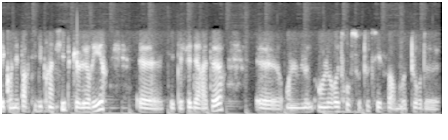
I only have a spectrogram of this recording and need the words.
c'est qu'on est parti du principe que le rire, euh, qui était fédérateur, euh, on, le, on, le, retrouve sous toutes ses formes, autour de,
